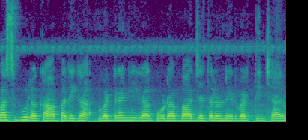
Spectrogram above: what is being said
పసుపుల కాపరిగా వడ్రంగిగా కూడా బాధ్యతలు నిర్వర్తించారు.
